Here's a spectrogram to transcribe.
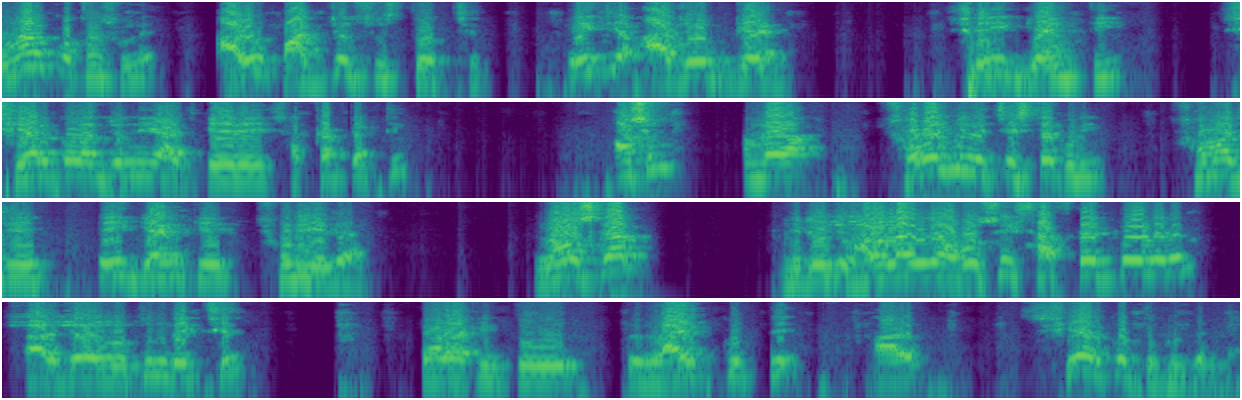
ওনার কথা শুনে আরও পাঁচজন সুস্থ হচ্ছেন। এই যে আজব জ্ঞান, সেই জ্ঞানটি শেয়ার করার জন্য আজকের এই সাক্ষাৎকারটি। আসুন, আমরা সবাই মিলে চেষ্টা করি সমাজে এই জ্ঞানকে ছড়িয়ে যায় নমস্কার। ভিডিওটি ভালো লাগলে অবশ্যই সাবস্ক্রাইব করে নেবেন। আর যারা নতুন দেখছেন, তারা কিন্তু লাইক করতে আর শেয়ার করতে ভুলবেন না।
